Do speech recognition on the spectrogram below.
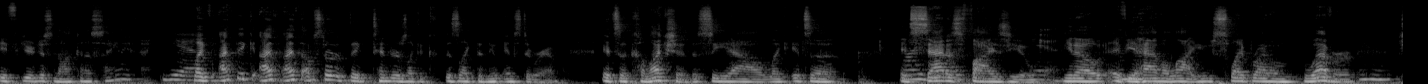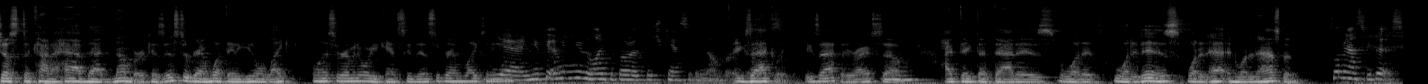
if you're just not going to say anything? Yeah. Like I think I, I I'm starting to think Tinder is like a, is like the new Instagram. It's a collection to see how like it's a it satisfies you. Yeah. You know, if you Mhm. have a lot, you swipe right on whoever hmm just to kind of have that number because Instagram, what they you don't like on Instagram anymore, you can't see the Instagram likes anymore. Yeah, you can. I mean, you can like the photos, but you can't see the number. Exactly, exactly, right. So Mhm. I think that that is what it what it is, what it ha- and what it has been. So let me ask you this:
